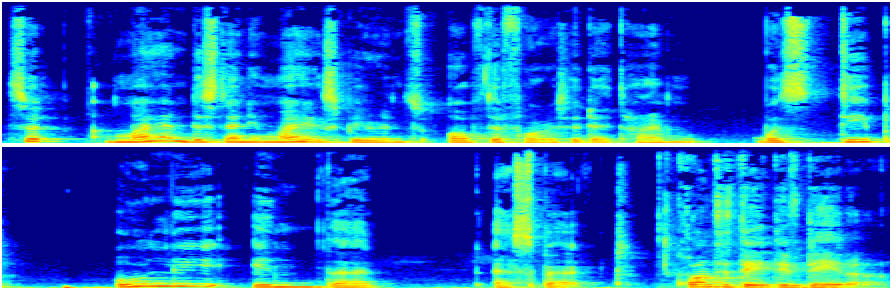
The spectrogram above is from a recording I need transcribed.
So my understanding, my experience of the forest at that time was deep, only in that aspect. quantitative data.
